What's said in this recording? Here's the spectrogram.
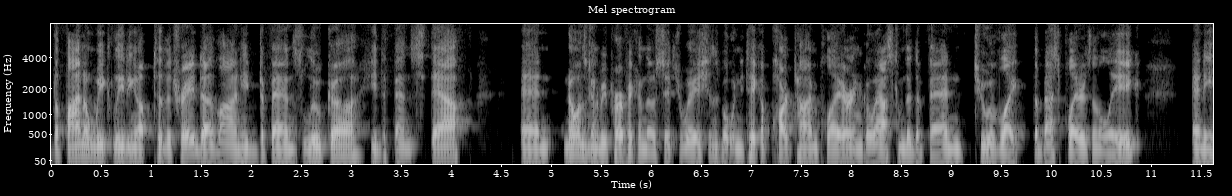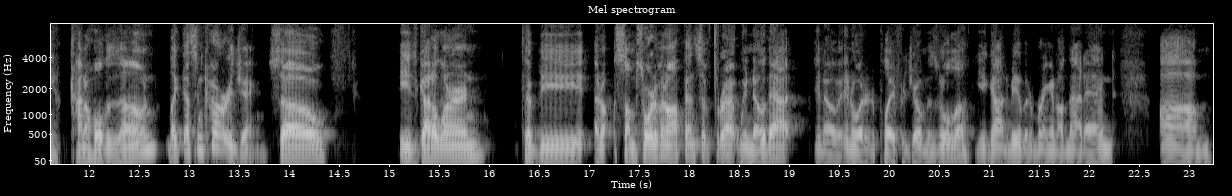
the final week leading up to the trade deadline, he defends Luka, he defends Steph, and no one's going to be perfect in those situations. But when you take a part-time player and go ask him to defend two of like the best players in the league, and he kind of hold his own, like that's encouraging. So he's got to learn to be an, some sort of an offensive threat. We know that, you know, in order to play for Joe Mazzulla, you got to be able to bring it on that end. Um,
